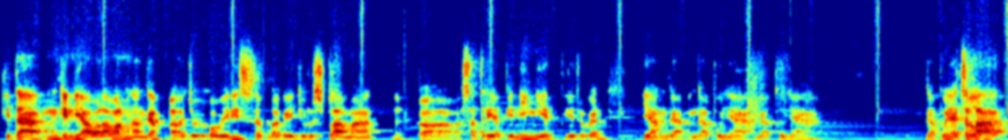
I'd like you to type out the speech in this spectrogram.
kita mungkin di awal-awal menganggap uh, Jokowi ini sebagai juru selamat uh, satria piningit gitu kan yang nggak nggak punya nggak punya nggak punya celah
